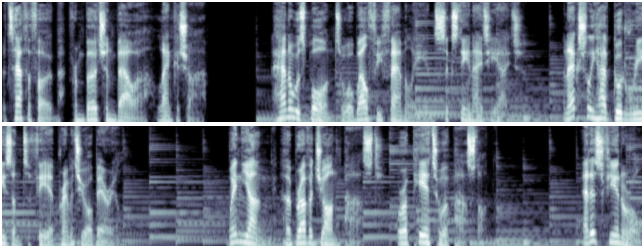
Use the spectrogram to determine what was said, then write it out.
a taphophobe from Birchen Bower, Lancashire. Hannah was born to a wealthy family in 1688, and and actually had good reason to fear premature burial. When young, her brother John passed, or appeared to have passed on. At his funeral,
